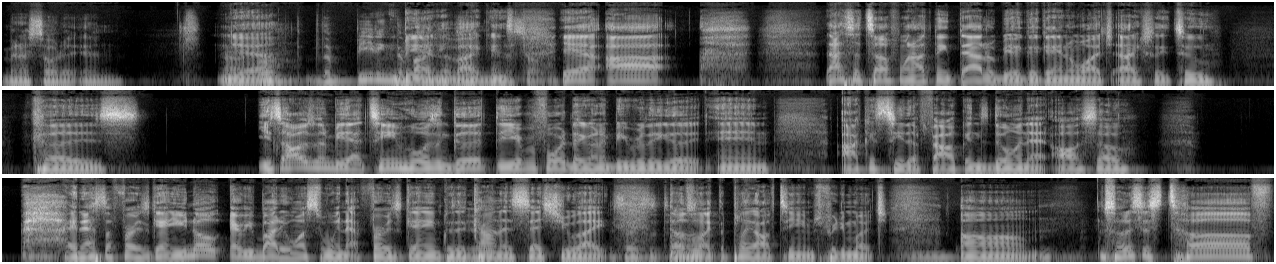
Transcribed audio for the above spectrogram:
Minnesota in. uh, Yeah. the beating the Beating Vikings. the in Vikings. Minnesota. Yeah, uh that's a tough one. I think that'll be a good game to watch actually too. Cause it's always gonna be that team who wasn't good the year before, they're gonna be really good. And I could see the Falcons doing that also. And that's the first game. You know everybody wants to win that first game because it Yeah. kind of sets you like sets those are like the playoff teams pretty much. Um, so this is tough.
